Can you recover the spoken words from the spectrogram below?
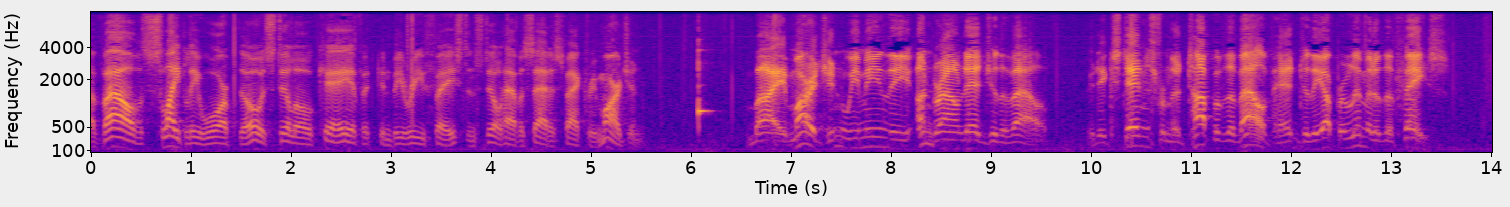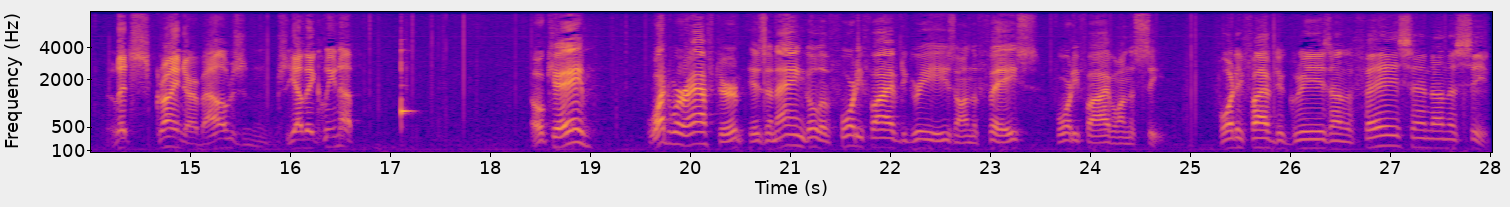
A valve slightly warped, though, is still okay if it can be refaced and still have a satisfactory margin. By margin, we mean the unground edge of the valve. It extends from the top of the valve head to the upper limit of the face. Let's grind our valves and see how they clean up. Okay. What we're after is an angle of 45 degrees on the face, 45 on the seat. 45 degrees on the face and on the seat.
